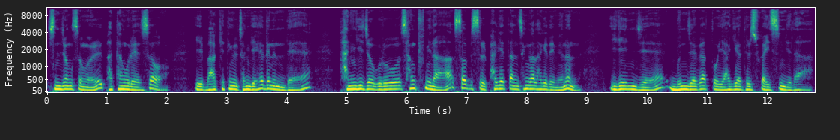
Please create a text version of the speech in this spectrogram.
진정성을 바탕으로 해서 이 마케팅을 전개해야 되는데 단기적으로 상품이나 서비스를 팔겠다는 생각을 하게 되면은 이게 이제 문제가 또 야기가 될 수가 있습니다.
